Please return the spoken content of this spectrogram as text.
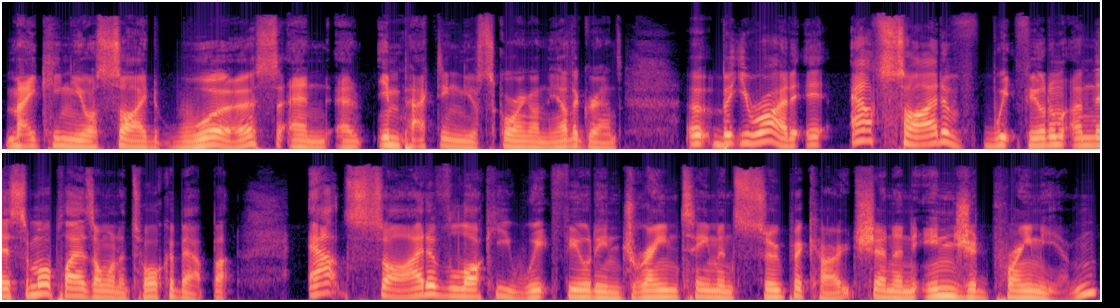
making your side worse and, and impacting your scoring on the other grounds. Uh, but you're right, it, outside of Whitfield, and there's some more players I want to talk about, but outside of Lachie Whitfield in Dream Team and Super Coach and an injured premium,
